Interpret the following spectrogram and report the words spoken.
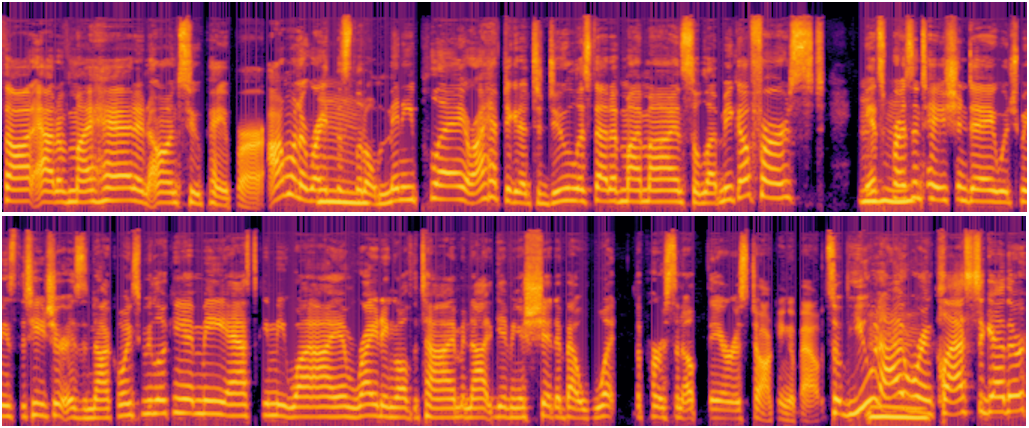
thought out of my head and onto paper. I want to write this Mm. little mini play, or I have to get a to do list out of my mind. So let me go first. It's Mhm. presentation day, which means the teacher is not going to be looking at me, asking me why I am writing all the time and not giving a shit about what the person up there is talking about. So if you and I were Mm. in class together,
